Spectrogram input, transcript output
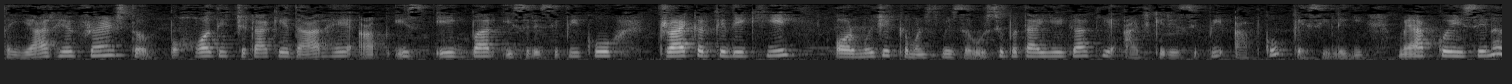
तैयार है फ्रेंड्स तो बहुत ही चटाकेदार है। आप इस, एक बार इस रेसिपी को ट्राई करके देखिए और मुझे कमेंट्स में ज़रूर से बताइएगा कि आज की रेसिपी आपको कैसी लगी। मैं आपको इसे ना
